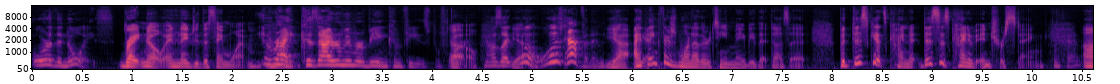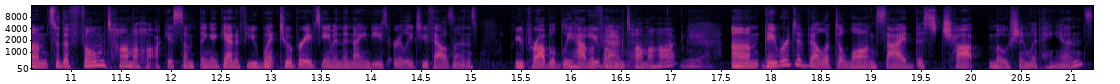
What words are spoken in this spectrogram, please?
or the noise. Right? No, and they do the same one. Right, because I remember being confused before. Oh, I was like, yeah. "Whoa, what's happening?" Yeah, I think there's one other team maybe that does it. But this gets kind of this is kind of interesting. Okay. Um, so the foam tomahawk is something again. If you went to a Braves game in the '90s, early 2000s, you probably have You've a foam tomahawk. Yeah. Um, they were developed alongside this chop motion with hands.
